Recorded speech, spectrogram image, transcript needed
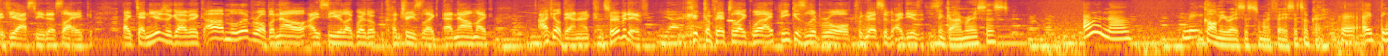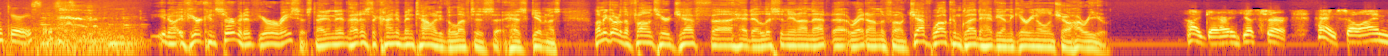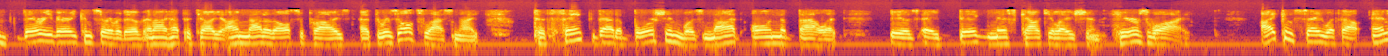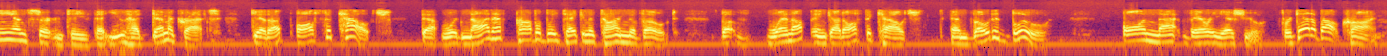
if you asked me this like like 10 years ago i'd be like oh i'm a liberal but now i see like where the country's like at now i'm like i feel downright conservative Yeah, I c- compared to like what i think is liberal progressive ideas You think I'm racist? I don't know. You can call me racist to my face. It's okay. Okay, I think you're racist. you know, if you're a conservative, you're a racist, and that is the kind of mentality the left has uh, has given us. Let me go to the phones here. Jeff uh, had to listen in on that uh, right on the phone. Jeff, welcome. Glad to have you on the Gary Nolan Show. How are you? Hi, Gary. Yes, sir. Hey, so I'm very, very conservative, and I have to tell you, I'm not at all surprised at the results last night. To think that abortion was not on the ballot is a big miscalculation. Here's why. I can say without any uncertainty that you had Democrats get up off the couch that would not have probably taken the time to vote, but went up and got off the couch and voted blue on that very issue. Forget about crime.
